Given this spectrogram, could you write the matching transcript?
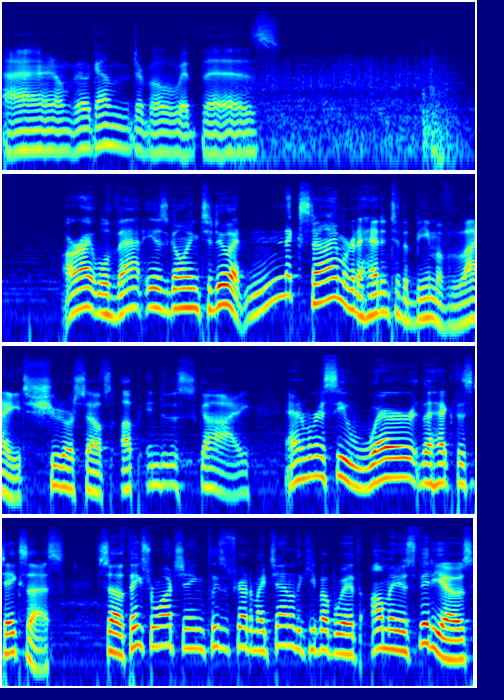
I don't feel comfortable with this. Alright, well that is going to do it. Next time, we're going to head into the beam of light, shoot ourselves up into the sky, and we're going to see where the heck this takes us. So, thanks for watching. Please subscribe to my channel to keep up with all my newest videos,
